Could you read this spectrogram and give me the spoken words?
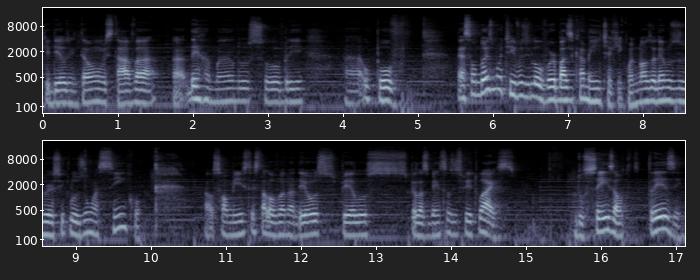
que Deus então estava uh, derramando sobre o povo. Né? São dois motivos de louvor basicamente aqui. Quando nós olhamos os versículos 1 a 5, o salmista está louvando a Deus pelos, pelas bênçãos espirituais do 6 ao 13,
